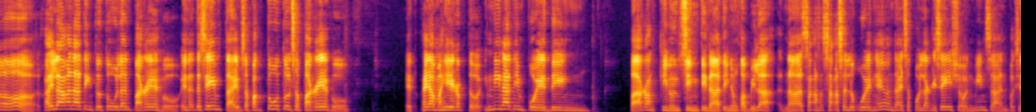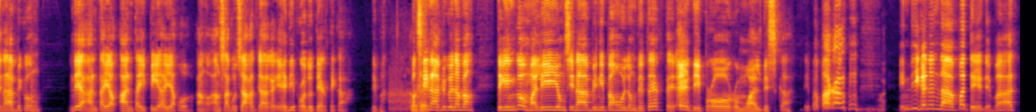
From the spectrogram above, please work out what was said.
Oo, kailangan nating tutulan pareho. And at the same time, sa pagtutol sa pareho, et, kaya mahirap to, hindi natin pwedeng parang kinonsinti natin yung kabila. Na sa, sa kasalukuyan ngayon dahil sa polarization, minsan, pag sinabi kong, hindi, anti, anti-PI ako, ang, ang sagot sa akin kagad, eh di pro Duterte ka. Di ba? Pag sinabi ko na bang, tingin ko, mali yung sinabi ni Pangulong Duterte, eh di pro Romualdez ka. Di ba? Parang, hindi ganun dapat eh, di ba? At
